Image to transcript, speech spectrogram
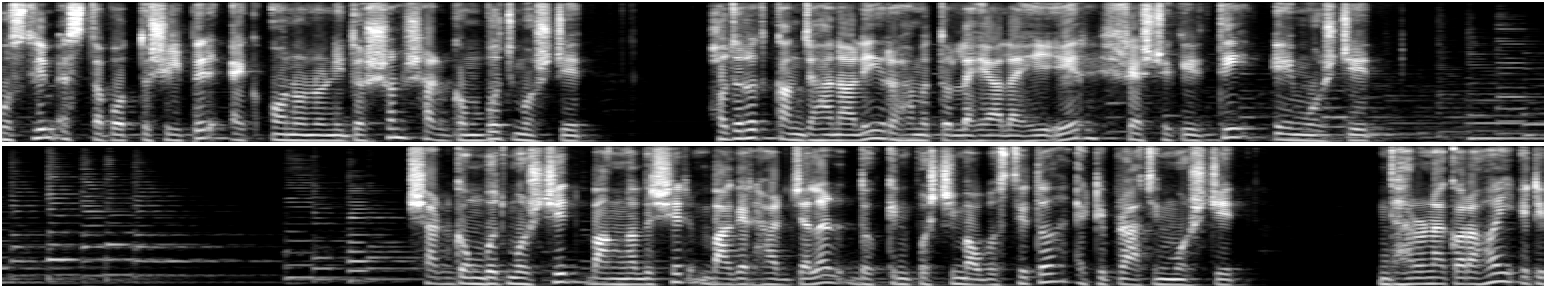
মুসলিম স্থাপত্য শিল্পের এক অনন্য নিদর্শন ষাট গম্বুজ মসজিদ। হজরত কানজাহান আলী রহমতুল্লাহ আলাহি এর শ্রেষ্ঠ কীর্তি এই মসজিদ। ষাট গম্বুজ মসজিদ বাংলাদেশের বাগেরহাট জেলার দক্ষিণ পশ্চিমে অবস্থিত একটি প্রাচীন মসজিদ। ধারণা করা হয় এটি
